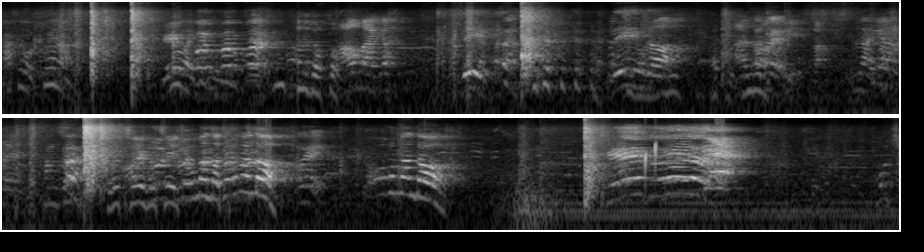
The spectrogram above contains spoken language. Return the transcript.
자꾸 통해놔. 외워가 빨리 빨리 빨리 없어. 아우 마이 갓. 내일. 안 가. 상사 그렇지 그렇지. 조금만 더 조금만 더. 조금만 더. 개그 5초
